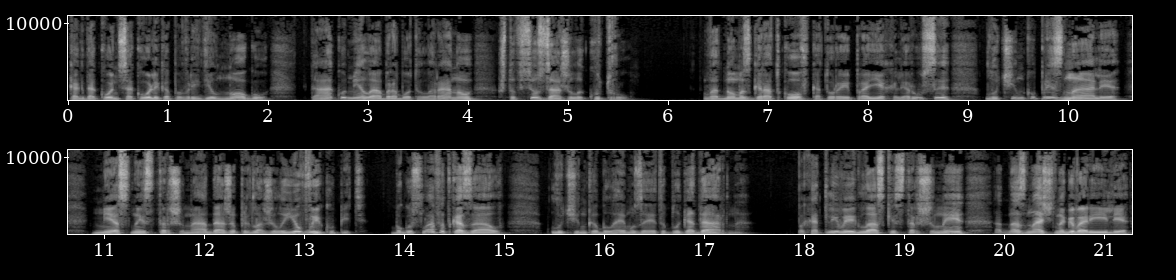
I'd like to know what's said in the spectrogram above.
Когда конь Соколика повредил ногу, так умело обработала рану, что все зажило к утру. В одном из городков, которые проехали русы, Лучинку признали. Местный старшина даже предложил ее выкупить. Богуслав отказал. Лучинка была ему за это благодарна. Похотливые глазки старшины однозначно говорили,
